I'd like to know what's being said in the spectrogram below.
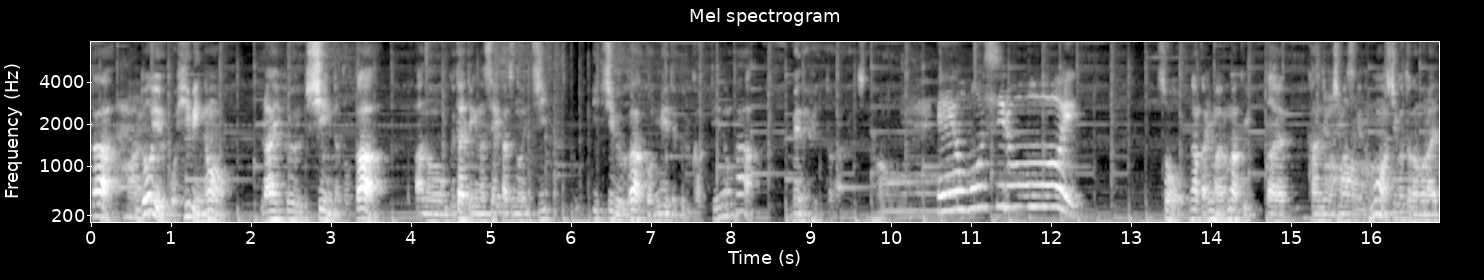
果はいどういうこう日々のライフシーンだとかあの具体的な生活の一一部がこう見えてくるかっていうのがベネフィットなわけですね。い。えー、面白い。そう。なんか今うまくいった感じもしますけども仕事がもらえ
